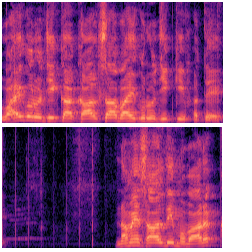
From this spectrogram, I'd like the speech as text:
ਵਾਹਿਗੁਰੂ ਜੀ ਕਾ ਖਾਲਸਾ, ਵਾਹਿਗੁਰੂ ਜੀ ਕੀ ਫਤਿਹ। ਨਵੇਂ ਸਾਲ ਦੀ ਮੁਬਾਰਕ।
